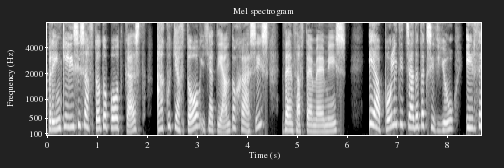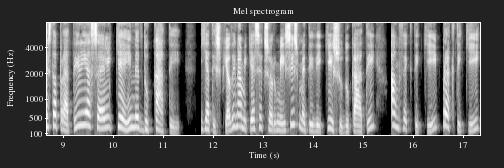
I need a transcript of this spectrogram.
Πριν κλείσεις αυτό το podcast, άκου και αυτό γιατί αν το χάσεις δεν θα φταίμε εμείς. Η απόλυτη τσάντα ταξιδιού ήρθε στα πρατήρια Σελ και είναι ντουκάτι. Για τις πιο δυναμικές εξορμήσεις με τη δική σου ντουκάτι, ανθεκτική, πρακτική,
